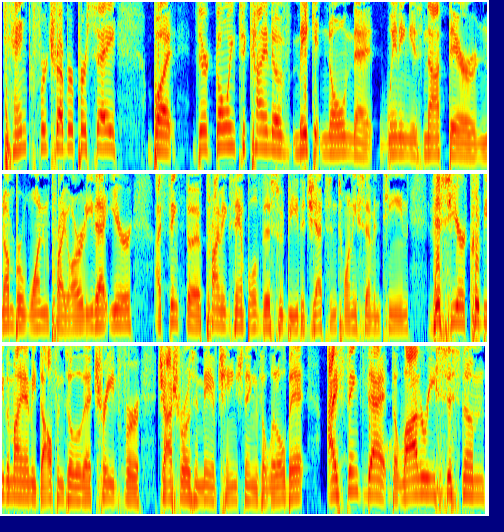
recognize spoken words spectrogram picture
tank for Trevor per se, but they're going to kind of make it known that winning is not their number one priority that year. I think the prime example of this would be the Jets in 2017. This year could be the Miami Dolphins, although that trade for Josh Rosen may have changed things a little bit. I think that the lottery system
